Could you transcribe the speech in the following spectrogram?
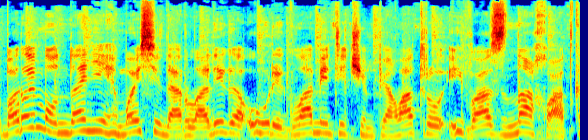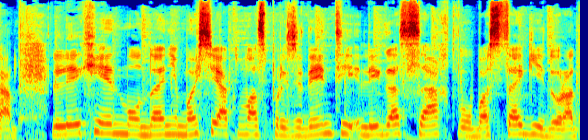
Барои мондани месси дар лалига ӯ регламенти чемпионатро иваз нахоҳад кард. Лекин мондани месси акнун аз президенти лига сахт вобастагӣ дорад.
